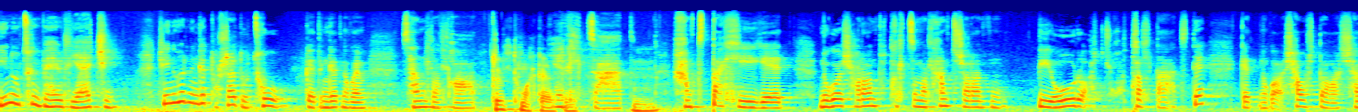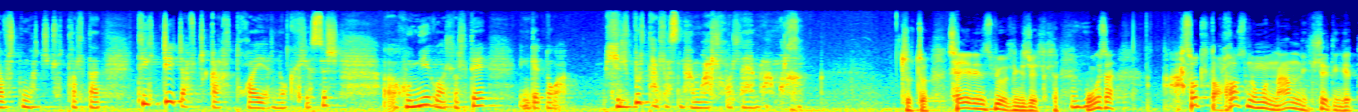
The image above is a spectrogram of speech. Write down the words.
Энэ өнцгөнд байвал яаж юм? Чи энэгээр ингээд туршаад үзхүү гэд ингээд нөгөө юм санал болгоод зөвлөлт маркер ярилцаад хамтдаа хийгээд нөгөө шорон тутгалцсан бол хамт шоронд нь би өөрөө очиж хутгалдаад тий гэд нөгөө шаварт байгаа шаварт нь очиж хутгалдаад тэгжиж авч гарах тухай ярина уу гэхээс ш хүнийг бол тий ингээд нөгөө хэлбэр талаас нь хамгаалах бол амар амархан. Зүг зүг. Сая яринс би бол ингэж байлаа. Угаасаа асуудалд орохоос өмнө наан эхлээд ингээд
